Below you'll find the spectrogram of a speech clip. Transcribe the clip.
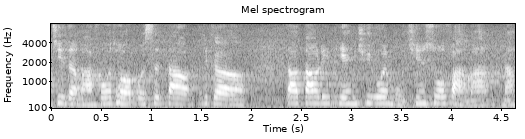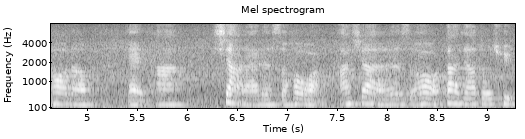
记得吗？佛陀不是到这个到倒立天去为母亲说法吗？然后呢，哎，他下来的时候啊，他下来的时候，大家都去，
